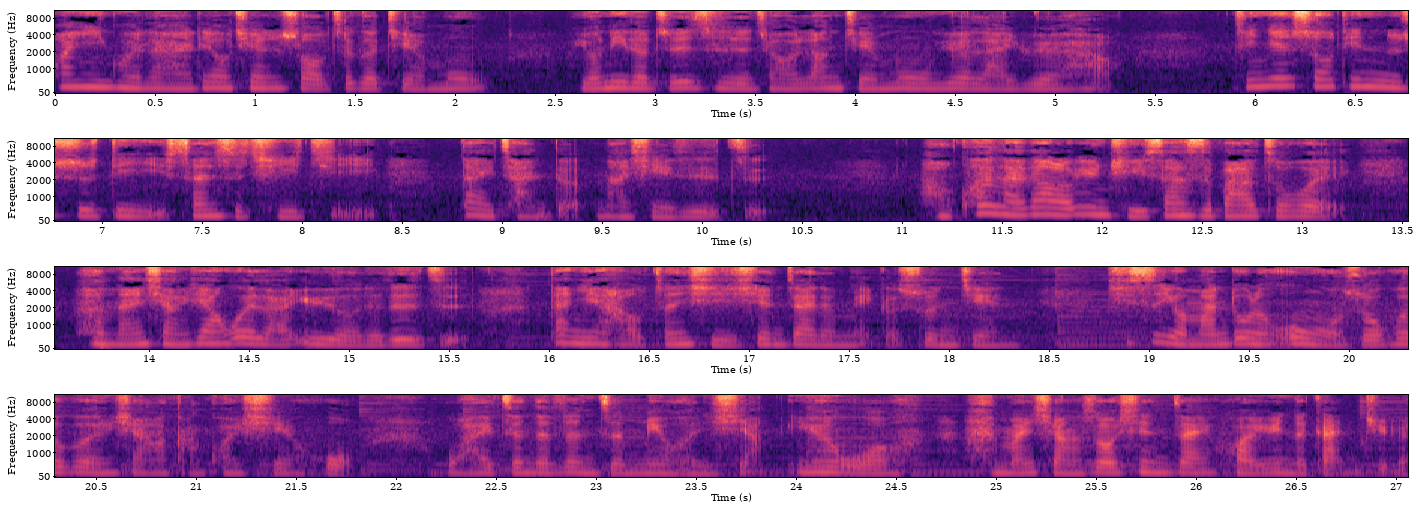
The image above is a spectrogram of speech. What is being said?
欢迎回来《六牵手》这个节目，有你的支持才会让节目越来越好。今天收听的是第三十七集《待产的那些日子》。好快来到了孕期三十八周，诶，很难想象未来育儿的日子，但也好珍惜现在的每个瞬间。其实有蛮多人问我说，会不会很想要赶快卸货？我还真的认真没有很想，因为我还蛮享受现在怀孕的感觉。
